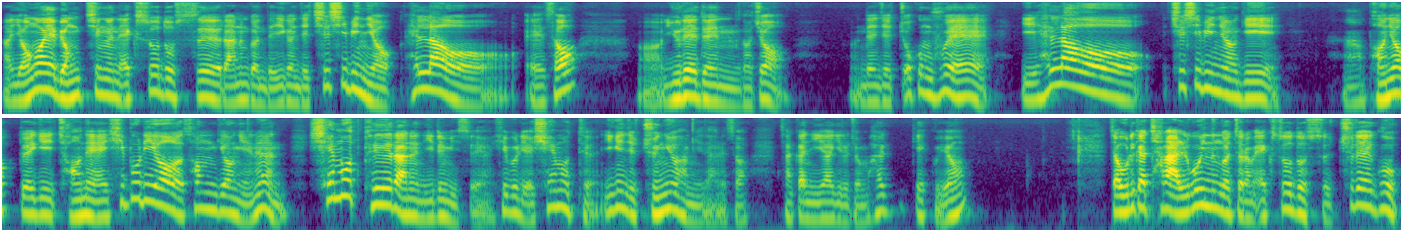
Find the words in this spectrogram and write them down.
아, 영어의 명칭은 엑소도스라는 건데 이건 이제 70인역 헬라어에서 어, 유래된 거죠. 근데 이제 조금 후에 이 헬라어 70인역이 어, 번역되기 전에 히브리어 성경에는 쉐모트라는 이름이 있어요. 히브리어 쉐모트. 이게 이제 중요합니다. 그래서 잠깐 이야기를 좀 하겠고요. 자, 우리가 잘 알고 있는 것처럼 엑소도스, 출애굽,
